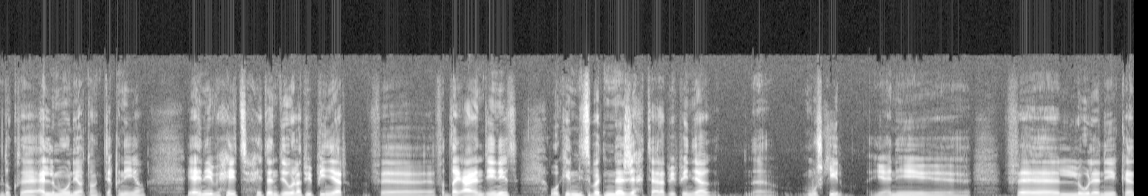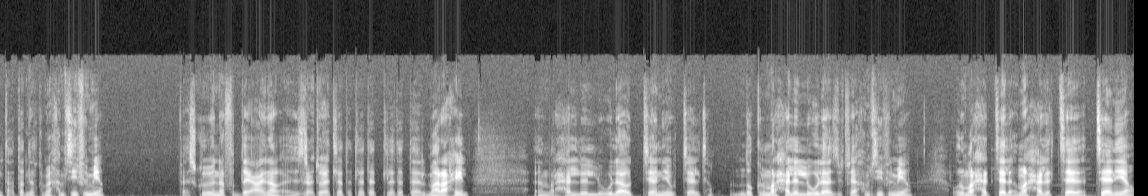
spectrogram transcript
donc علموني عطوني التقنيه يعني بحيث حيت نديرو la pépinière في في الضيعة عندي نيت. ولكن نسبة النجاح تاع la pépinière آه، مشكل. يعني في الأولاني كانت تعطيني تقريبا 50% parce que هنا في الضيعة هنا زرعتها ثلاثة ثلاثة ثلاثة المراحل المرحلة الأولى والثانية والثالثة. donc المرحلة الأولى زدت فيها 50% والمرحلة المرحلة الثانية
